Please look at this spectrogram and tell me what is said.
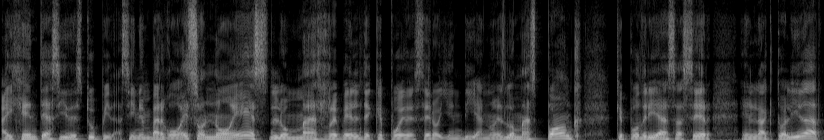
hay gente así de estúpida. Sin embargo, eso no es lo más rebelde que puede ser hoy en día. No es lo más punk que podrías hacer en la actualidad.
